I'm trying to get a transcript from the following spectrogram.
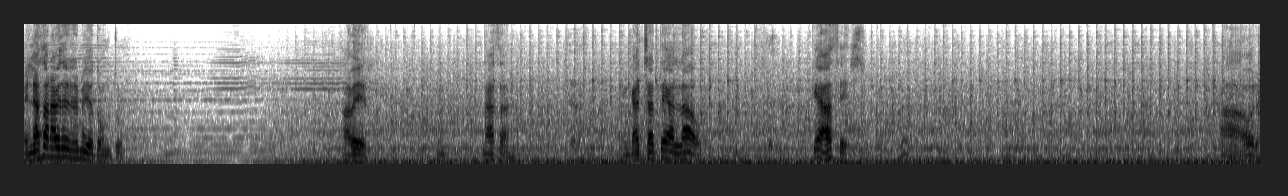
Enlazan a veces es medio tonto. A ver. Nathan. Engánchate al lado. ¿Qué haces? Ahora.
